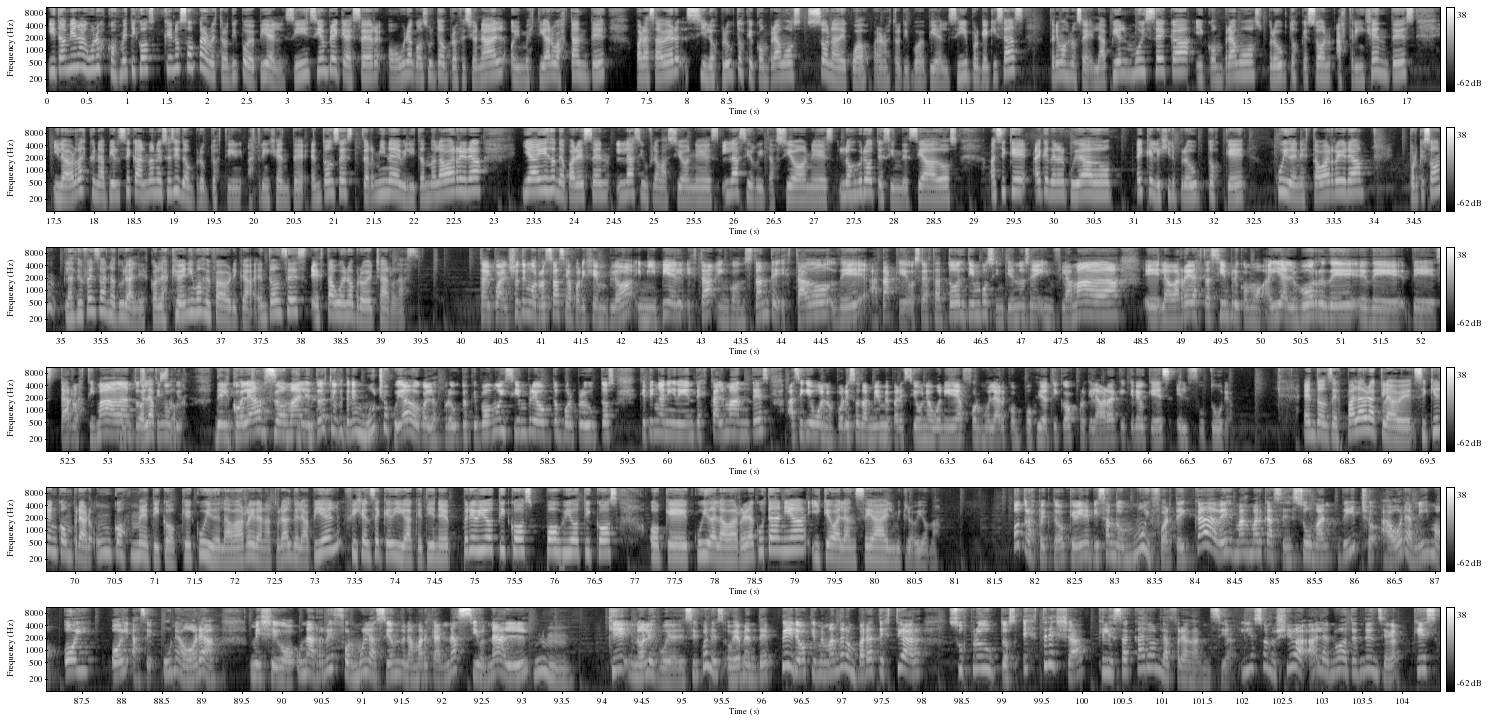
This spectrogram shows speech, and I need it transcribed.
y también algunos cosméticos que no son para nuestro tipo de piel, ¿sí? Siempre hay que hacer o una consulta profesional o investigar bastante para saber si los productos que compramos son adecuados para nuestro tipo de piel, ¿sí? Porque quizás tenemos, no sé, la piel muy seca y compramos productos que son astringentes y la verdad es que una piel seca no necesita un producto astringente, entonces termina debilitando la barrera y ahí es donde aparecen las inflamaciones, las irritaciones, los brotes indeseados. Así que hay que tener cuidado, hay que elegir productos que cuiden esta barrera porque son las defensas naturales con las que venimos de fábrica. Entonces está bueno aprovecharlas. Tal cual, yo tengo rosácea, por ejemplo, y mi piel está en constante estado de ataque, o sea, está todo el tiempo sintiéndose inflamada, eh, la barrera está siempre como ahí al borde eh, de, estar lastimada, entonces tengo que, del colapso mal, entonces tengo que tener mucho cuidado con los productos que pongo y siempre opto por productos que tengan ingredientes calmantes, así que bueno, por eso también me pareció una buena idea formular con posbióticos, porque la verdad que creo que es el futuro. Entonces, palabra clave, si quieren comprar un cosmético que cuide la barrera natural de la piel, fíjense que diga que tiene prebióticos, posbióticos o que cuida la barrera cutánea y que balancea el microbioma. Otro aspecto que viene pisando muy fuerte y cada vez más marcas se suman, de hecho ahora mismo, hoy, hoy hace una hora, me llegó una reformulación de una marca nacional. Mm que no les voy a decir cuál es, obviamente, pero que me mandaron para testear sus productos estrella que le sacaron la fragancia. Y eso nos lleva a la nueva tendencia, que es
